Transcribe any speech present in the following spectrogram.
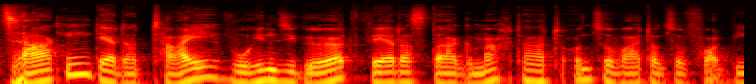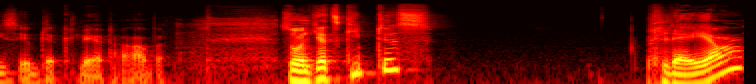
sagen der Datei, wohin sie gehört, wer das da gemacht hat und so weiter und so fort, wie ich es eben erklärt habe. So, und jetzt gibt es Player,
